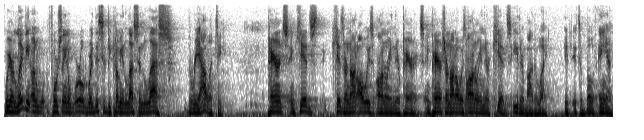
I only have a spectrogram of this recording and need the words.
We are living, unfortunately, in a world where this is becoming less and less the reality. Parents and kids, kids are not always honoring their parents, and parents are not always honoring their kids either, by the way. It, it's a both and.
